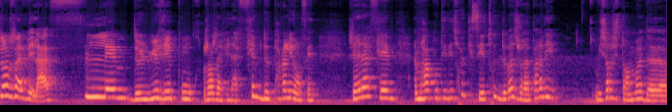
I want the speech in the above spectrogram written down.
genre, j'avais la flemme de lui répondre. Genre, j'avais la flemme de parler en fait. J'avais la flemme. Elle me racontait des trucs, c'est des trucs de base, j'aurais parlé. Mais genre, j'étais en mode. Euh,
